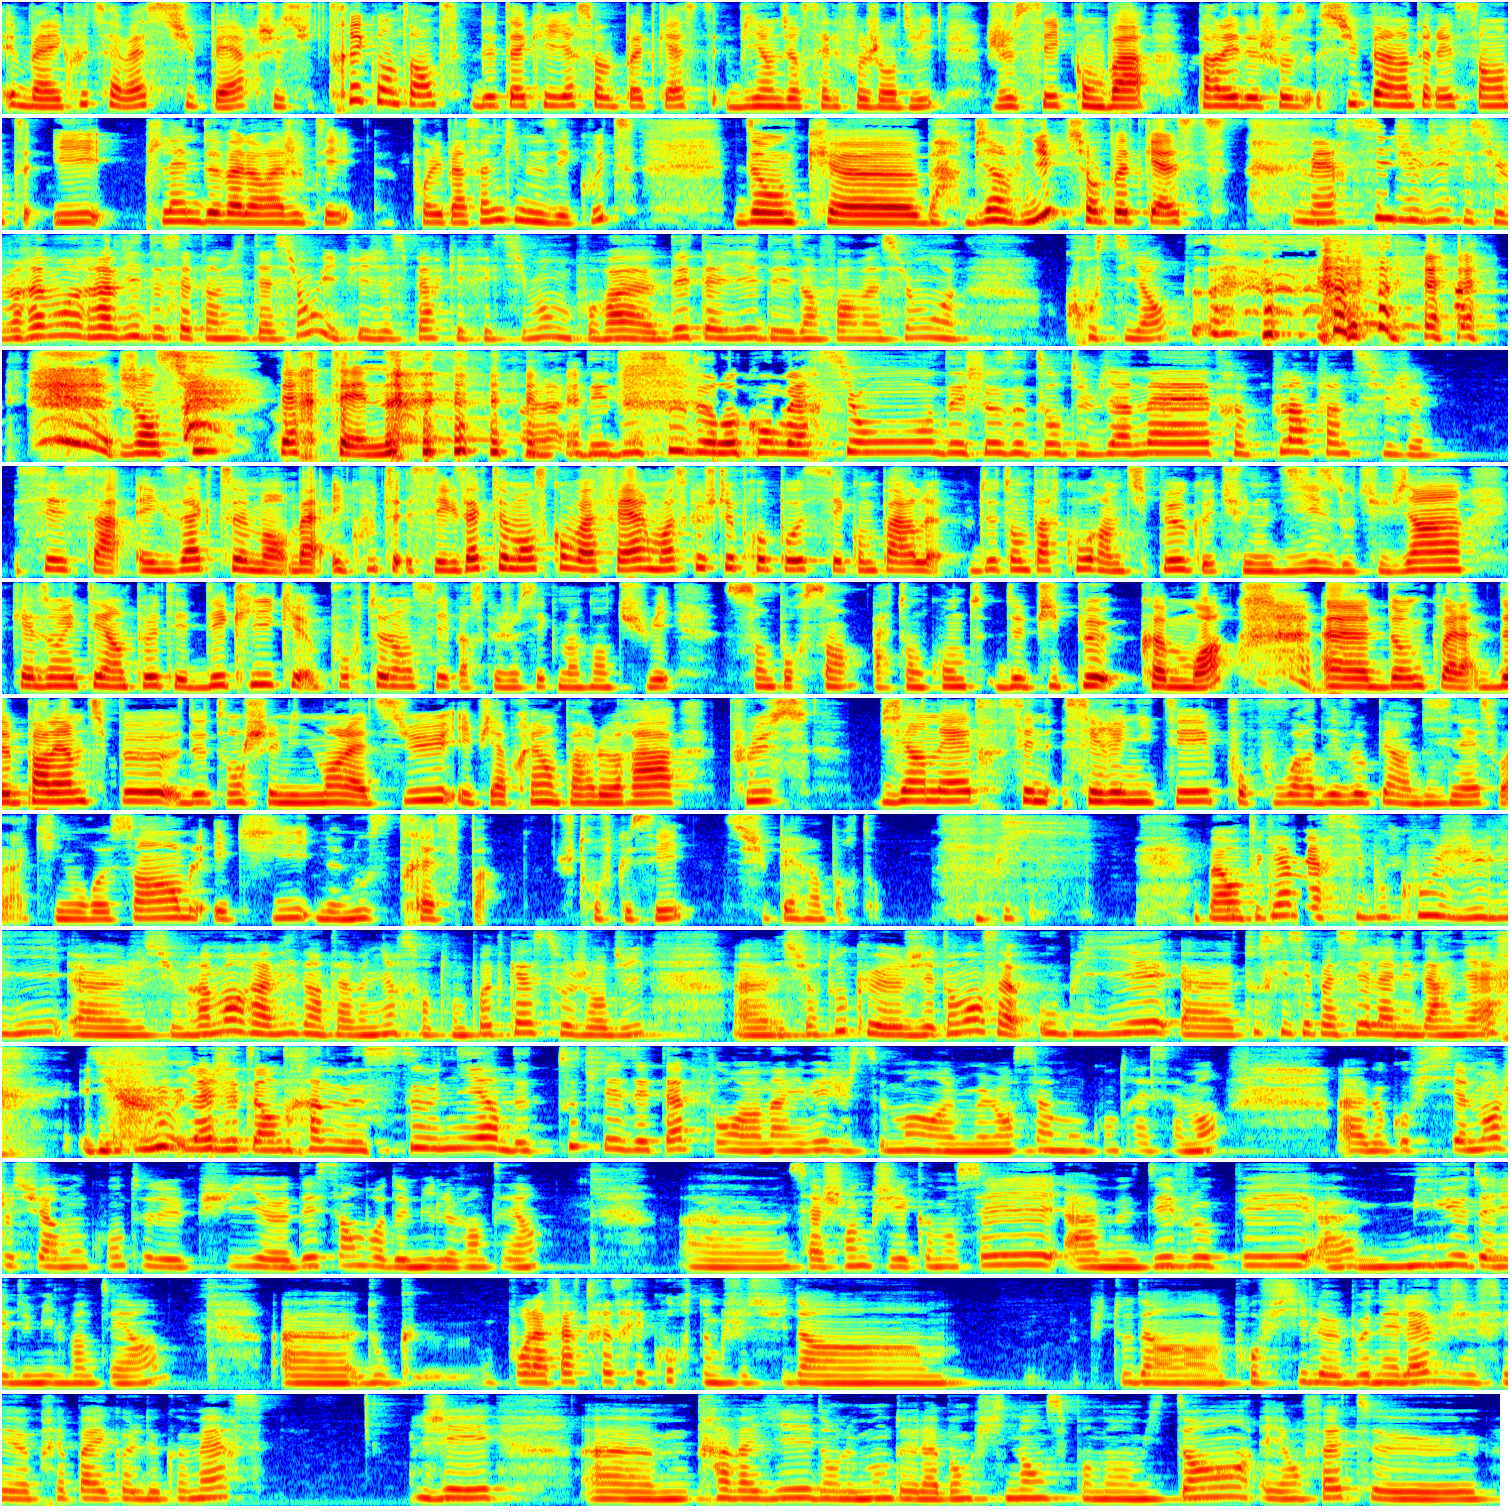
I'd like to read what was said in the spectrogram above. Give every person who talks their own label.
Speaker 1: Eh ben écoute, ça va super. Je suis très contente de t'accueillir sur le podcast Beyond Yourself aujourd'hui. Je sais qu'on va parler de choses super intéressantes et pleines de valeur ajoutée pour les personnes qui nous écoutent. Donc, euh, ben, bienvenue sur le podcast.
Speaker 2: Merci Julie, je suis vraiment ravie de cette invitation et puis j'espère qu'effectivement on pourra détailler des informations croustillantes.
Speaker 1: J'en suis certaine.
Speaker 2: des dessous de reconversion, des choses autour du bien-être, plein plein de sujets.
Speaker 1: C'est ça, exactement. Bah écoute, c'est exactement ce qu'on va faire. Moi, ce que je te propose, c'est qu'on parle de ton parcours un petit peu, que tu nous dises d'où tu viens, quels ont été un peu tes déclics pour te lancer, parce que je sais que maintenant tu es 100% à ton compte depuis peu, comme moi. Euh, donc voilà, de parler un petit peu de ton cheminement là-dessus, et puis après, on parlera plus bien-être, sérénité pour pouvoir développer un business voilà qui nous ressemble et qui ne nous stresse pas. Je trouve que c'est super important.
Speaker 2: Bah, en tout cas, merci beaucoup Julie. Euh, je suis vraiment ravie d'intervenir sur ton podcast aujourd'hui. Euh, surtout que j'ai tendance à oublier euh, tout ce qui s'est passé l'année dernière. Et du coup, là, j'étais en train de me souvenir de toutes les étapes pour en arriver justement à me lancer à mon compte récemment. donc officiellement, je suis à mon compte depuis décembre 2021. sachant que j'ai commencé à me développer à milieu d'année 2021. donc, pour la faire très très courte, donc je suis d'un plutôt d'un profil bon élève. J'ai fait euh, prépa école de commerce. J'ai euh, travaillé dans le monde de la banque finance pendant huit ans et en fait, euh,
